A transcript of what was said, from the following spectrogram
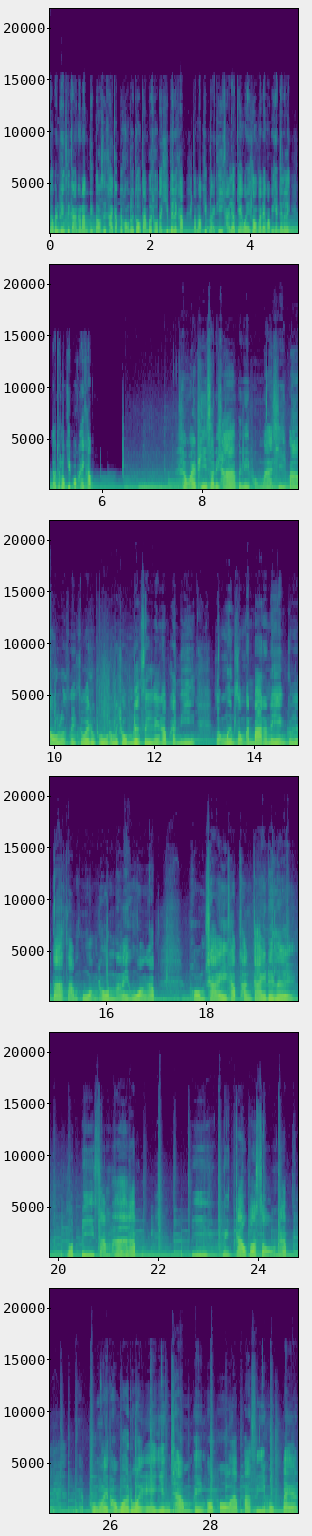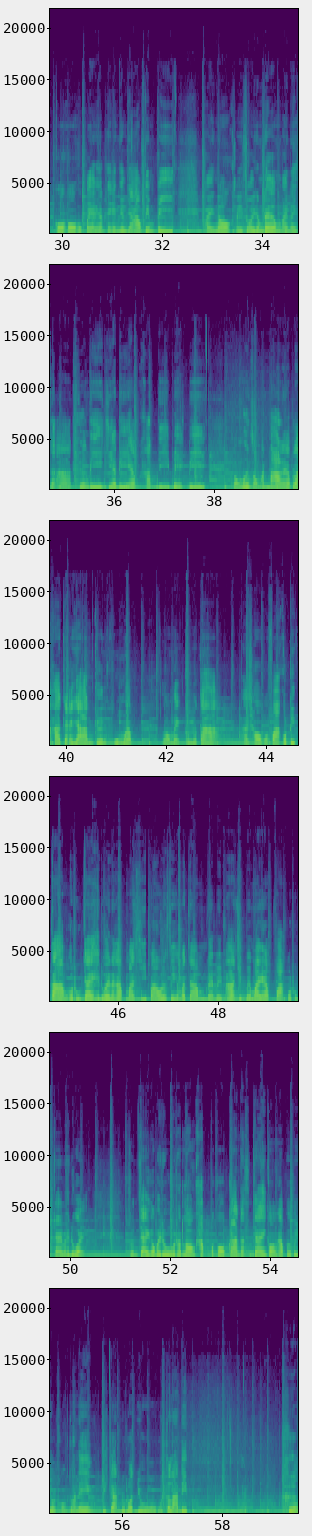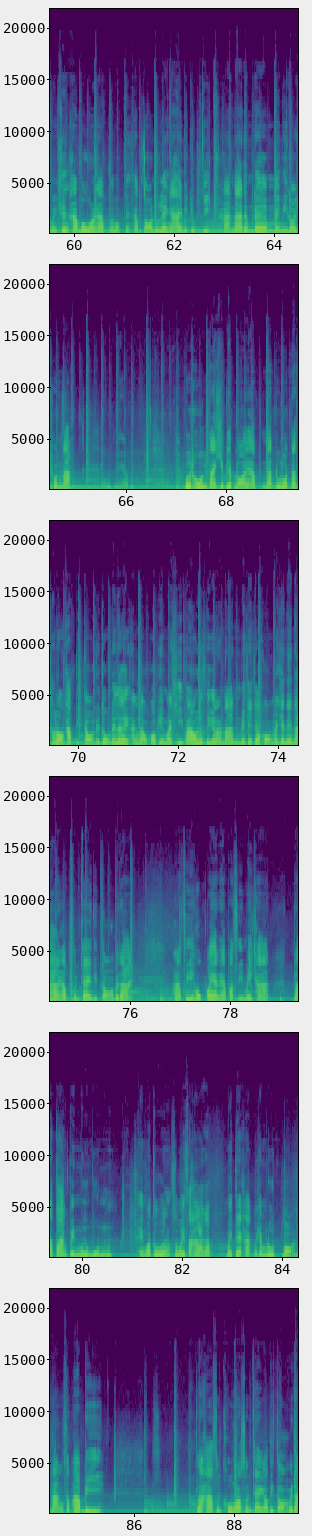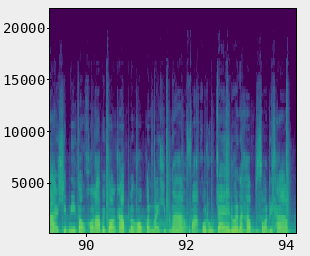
เราเป็นเพียงสื่อกลางเท่านั้นติดต่อซื้อขายกับเจ้าของโดยตรงตามเบอร์โทรใต้คลิปได้เลยครับสำหรับคลิปไหนที่ขายแล้วแจ้งไว้ในช่องแสดงความคิดเห็นได้เลย เราจะลบคลิปออกให้ครับสวัสดีพี่สวัสดีครับวันนี้ผมมาชี้เป้ารถสวยๆถูกๆท่านผู้ชมเลือกซื้อกันครับคันนี้ 22,000 บาทเท่านั้นเองโตโยต้า3ห่วงทนหายห่วงครับ พร้อมใช้ขับทั้งไกลได้เลย รถปี 35 ครับ ปี 1992 นะครับ พวงมาลัยพาวเวอร์ด้วย แอร์เย็นฉ่ำเพลงเพราะๆครับ ภาษี 68โกโฮ68 ครับ ใช้กันยาวๆเต็มปี ภายนอกสวยๆเดิมๆภายในสะอาด เครื่องดี เกียร์ดีครับ คัดดีเบรกดี 22,000 บาทนะครับ ราคาจักรยานเกินคุ้มครับล้อแม็กโตโยต้าถ้าชอบก็ฝากกดติดตามกดถูกใจให้ด้วยนะครับ มาชี้เป้าเลือกซื้อกันประจำได้ไม่พลาดคลิปใหม่ๆครับ ฝากกดถูกใจไว้ให้ด้วย สนใจก็ไปดูทดลองขับประกอบการตัดสินใจก่อนครับ เพื่อประโยชน์ของตัวเอง พิกัดดูรถอยู่อุตรดิตถ์เครื่องเป็นเครื่องคาร์บูนะครับ ระบบไม่ซับซ้อนดูแลง่ายไม่จุกจิกขาหน้าเดิมๆ ไม่มีรอยชนหนักนี่ครับเบอร์โทรอยู่ใต้คลิปเรียบร้อยครับ นัดดูรถนัดทดลองขับติดต่อโดยตรงได้เลย ทางเราก็เพียงมาชี้เป้าเลือกซื้อเท่านั้น ไม่ใช่เจ้าของไม่ใช่ในหน้านะครับ สนใจติดต่อเข้าไปได้ ภาษี68นะครับ ภาษีไม่ขาด หน้าต่างเป็นมือหมุน แผงประตูยังสวยสะอาดครับ ไม่แตกหักไม่ชำรุดเบาะหนังสภาพดี ราคาสุดคุ้มครับสนใจก็ติดต่อเข้าไปได้ คลิปนี้ต้องขอลาไปก่อนครับ แล้วพบกันใหม่คลิปหน้า ฝากกดถูกใจให้ด้วยนะครับ สวัสดีครับ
